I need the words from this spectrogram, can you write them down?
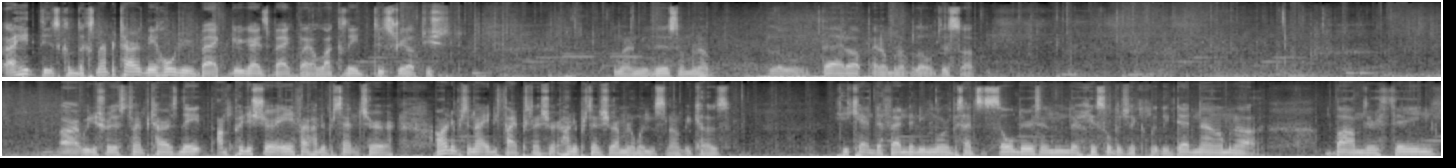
I hate this because the sniper towers they hold your back, your guys back by a lot because they just straight up just. I'm gonna do this. I'm gonna blow that up, and I'm gonna blow this up. Alright, we destroyed the sniper towers. They, I'm pretty sure, 85, percent sure, 100%, not 85% sure, 100% sure I'm gonna win this now because he can't defend anymore besides his soldiers, and his soldiers are completely dead now. I'm gonna bomb their thing.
